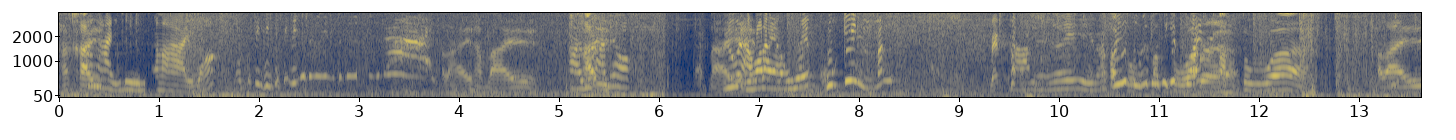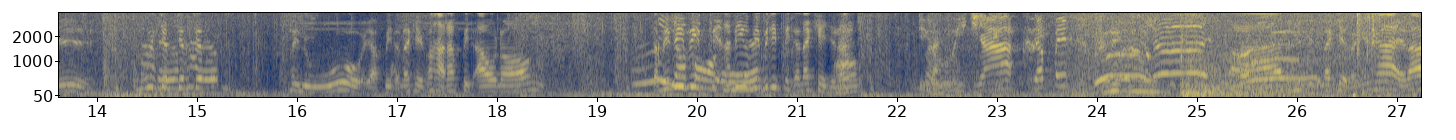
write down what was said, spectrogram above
ถ้าใครอะไรดูอะไรวะอะไรทำอะไรอ่านใครอ่านไม่ออกไหนรู้ไหมว่าอะไรอะเวฟคุกกิ้งมั้งแบ็คมาเลยมาปรัเฮ้บยตัวสวยปรับพี่กินตัสววยปรับตัวอะไรอุ้ยเจ็บเจ็บเจ็บไม่รู้อยากปิดอาณาเขตก็หาทางปิดเอาน้อง แต่พี่พี่พี่พี่แต่พี่ก็มีวิธีปิดอาณาเขตอยู่นะอย่าอย่าปิดอ่าวิธีปิดอาณาเขตมันง่ายๆนะ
